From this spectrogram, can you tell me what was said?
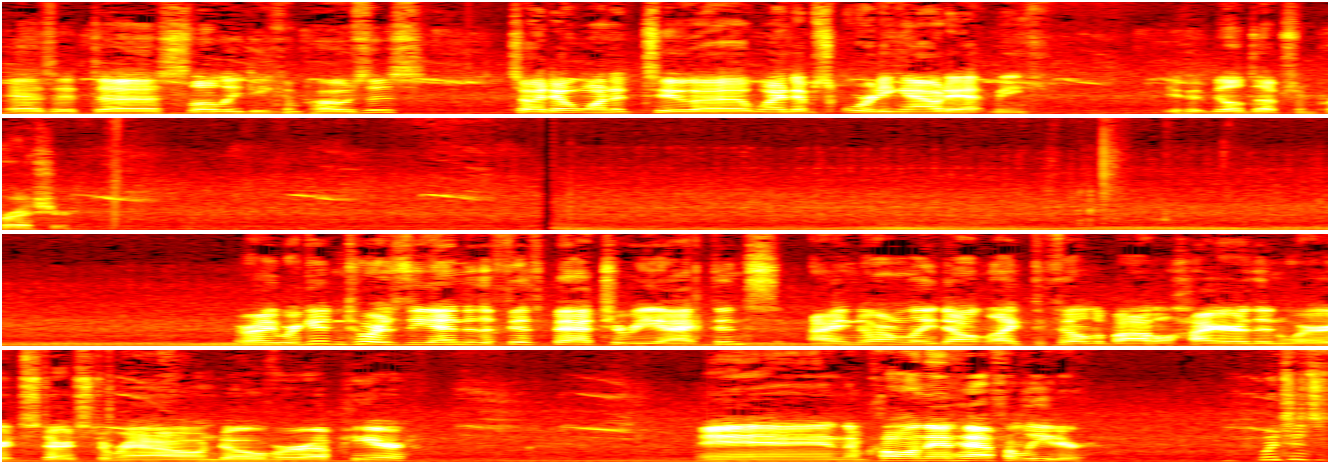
as it uh, slowly decomposes. So I don't want it to uh, wind up squirting out at me if it builds up some pressure. Alright, we're getting towards the end of the fifth batch of reactants. I normally don't like to fill the bottle higher than where it starts to round over up here. And I'm calling that half a liter. Which is,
